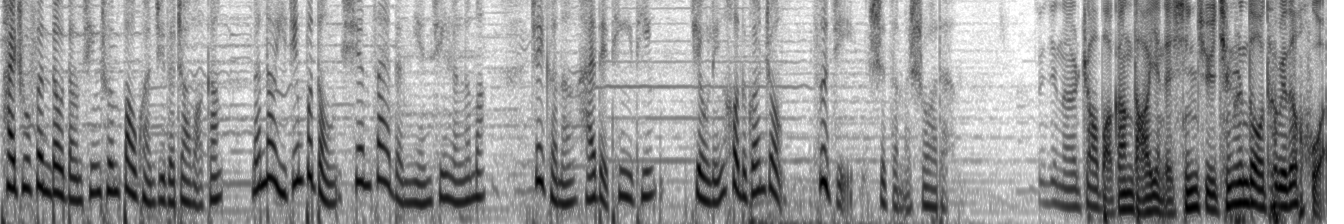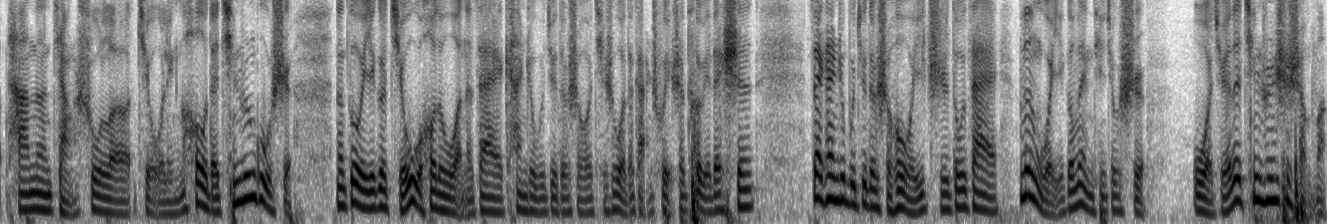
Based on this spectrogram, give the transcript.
拍出奋斗等青春爆款剧的赵宝刚，难道已经不懂现在的年轻人了吗？这可能还得听一听九零后的观众自己是怎么说的。最近呢，赵宝刚导演的新剧《青春痘》特别的火，他呢讲述了九零后的青春故事。那作为一个九五后的我呢，在看这部剧的时候，其实我的感触也是特别的深。在看这部剧的时候，我一直都在问我一个问题，就是我觉得青春是什么？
